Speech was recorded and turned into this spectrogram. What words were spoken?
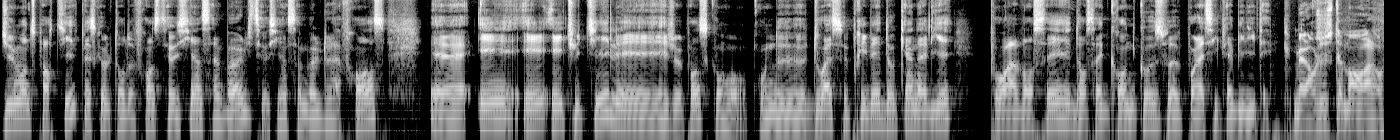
du monde sportif, parce que le Tour de France, c'est aussi un symbole, c'est aussi un symbole de la France, est, est- est utile et, je pense qu'on qu'on ne doit se priver d'aucun allié pour avancer dans cette grande cause pour la cyclabilité. Mais alors justement, alors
